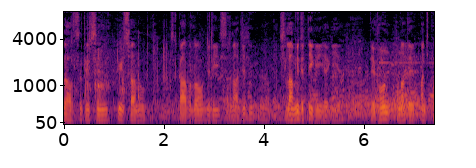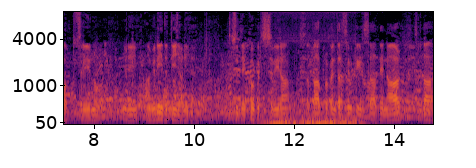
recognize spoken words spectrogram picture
ਸਰਦਾਰ ਸੁਖਦੇਵ ਸਿੰਘ ਢੀਂਡਸਾ ਨੂੰ ਸਰਕਾਰ ਵੱਲੋਂ ਜਿਹੜੀ ਸ਼ਰਧਾਂਜਲੀ ਸਲਾਮੀ ਦਿੱਤੀ ਗਈ ਹੈਗੀ ਹੈ ਤੇ ਹੁਣ ਉਹਨਾਂ ਦੇ ਪੰਜ ਭਗਤ ਸਰੀਰ ਨੂੰ ਜਿਹੜੀ ਅੰਗਨੀ ਦਿੱਤੀ ਜਾਣੀ ਹੈ। ਤੁਸੀਂ ਦੇਖੋ ਕਿ ਤਸਵੀਰਾਂ ਸਰਦਾਰ ਪ੍ਰਵਿੰਦਰ ਸਿੰਘ ਢੀਂਡਸਾ ਤੇ ਨਾਲ ਸਰਦਾਰ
